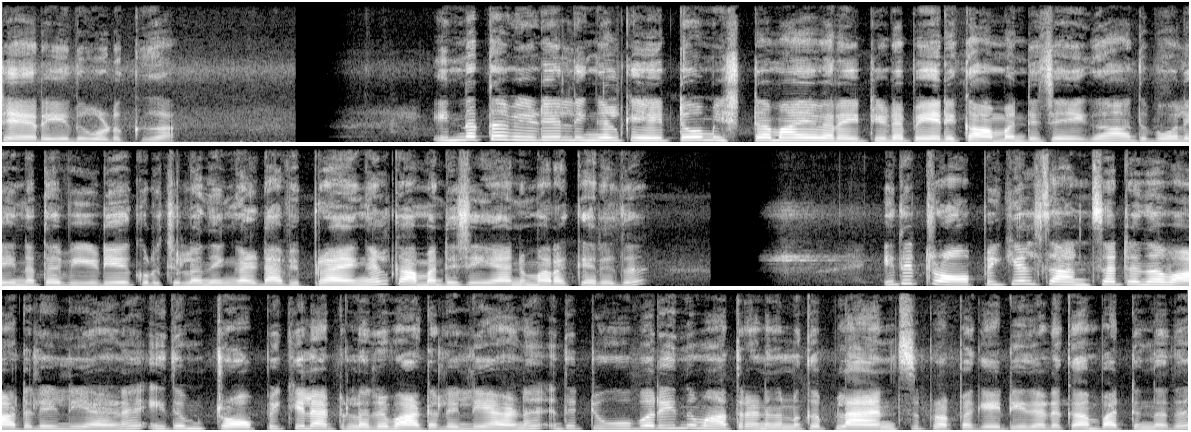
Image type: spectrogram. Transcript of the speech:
ഷെയർ ചെയ്ത് കൊടുക്കുക. ഇന്നത്തെ വീഡിയോയിൽ നിങ്ങൾക്ക് ഏറ്റവും ഇഷ്ടമായ വെറൈറ്റിയുടെ പേര് കമന്റ് ചെയ്യുക. അതുപോലെ ഇന്നത്തെ വീഡിയോയെക്കുറിച്ചുള്ള നിങ്ങളുടെ അഭിപ്രായങ്ങൾ കമന്റ് ചെയ്യാനും മറക്കരുത്. ഇത് ട്രോപ്പിക്കൽ സൺസെറ്റ് എന്ന വാട്ടർ ലില്ലിയാണ് ഇതും വാട്ടർ ലില്ലിയാണ് ഇത് ട്യൂബറിൽ നിന്ന് മാത്രമാണ് നമുക്ക് പ്ലാന്റ്സ് പ്രൊപ്പഗേറ്റ് ചെയ്തെടുക്കാൻ പറ്റുന്നത്.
